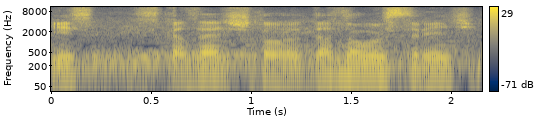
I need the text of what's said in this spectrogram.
И сказать, что до новых встреч.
